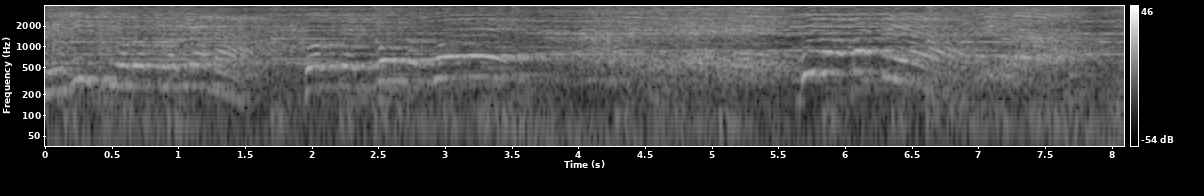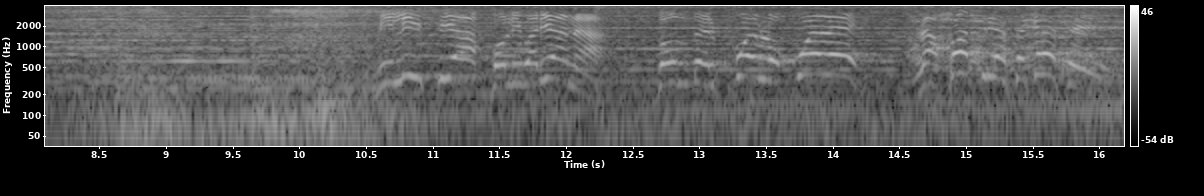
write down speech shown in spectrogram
Milicia bolivariana, donde el pueblo puede. ¡Viva la patria! Milicia bolivariana donde el pueblo puede, la patria se crece.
